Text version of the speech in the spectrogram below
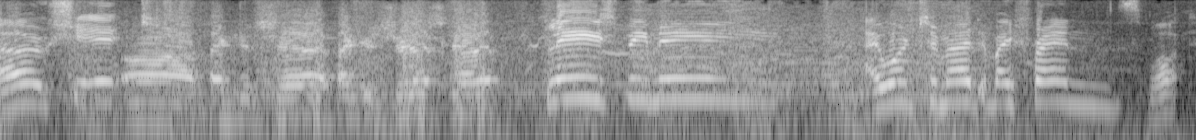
Oh shit! Oh, thank you, it's Thank you, think it's sure, Please be me! I want to murder my friends! What?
